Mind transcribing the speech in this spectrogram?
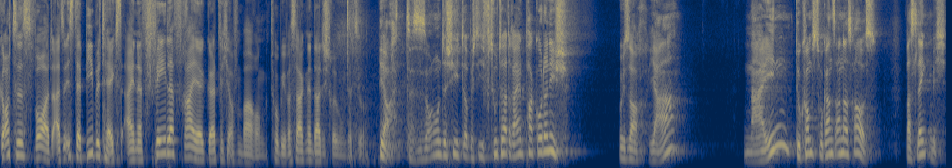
Gottes Wort, also ist der Bibeltext eine fehlerfreie göttliche Offenbarung? Tobi, was sagen denn da die Strömungen dazu? Ja, das ist auch ein Unterschied, ob ich die Zutat reinpacke oder nicht. Wo ich sage, ja, nein, du kommst wo ganz anders raus. Was lenkt mich?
